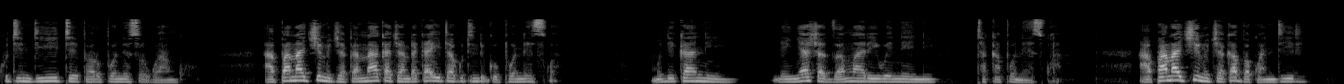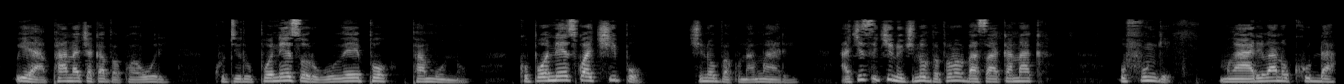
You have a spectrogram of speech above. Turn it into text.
kuti ndiite paruponeso rwangu. Hapana chinhu chakanaka chandakaita kuti ndigoponeswa. Mudikani nenyasha dzamwari iwe neni takaponeswa. Hapana chinhu chakabva kwandiri uye hapana chakabva kwauri kuti ruponeso rwuvepo pamunhu. Kuponeswa chipo chinobva kuna mwari. Hachisi chinhu chinobva pamabasa akanaka. Ufunge mwari vanokuda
